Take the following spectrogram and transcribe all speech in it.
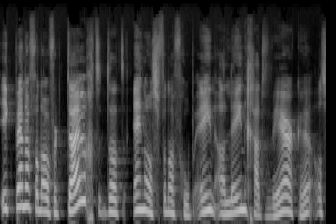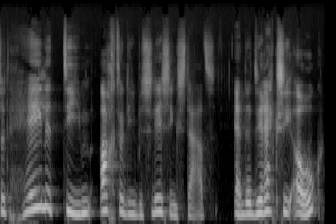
Ik ben ervan overtuigd dat Engels vanaf groep 1 alleen gaat werken als het hele team achter die beslissing staat. En de directie ook.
